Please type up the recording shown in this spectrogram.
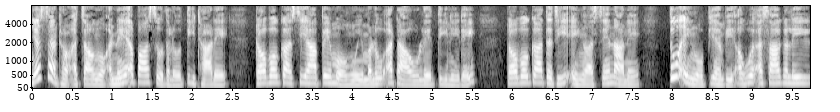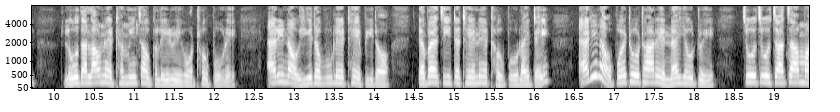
မျက်စံထော်အကြောင်းကိုအ ਨੇ အပါဆိုသလိုတိထားတဲ့ဒေါ်ဘုတ်ကဆရာပင်းမငွေမလို့အပ်တာကိုလည်းတီးနေတယ်ဒေါ်ဘုတ်ကတကြီးအိမ်ကဆင်းတာနဲ့သူ့အိမ်ကိုပြန်ပြီးအဝတ်အစားကလေးလိုတလောက်နဲ့ထမင်းကြောက်ကလေးတွေကိုထုတ်ပိုးတယ်အဲ့ဒီနောက်ရေတဘူးလေးထည့်ပြီးတော့တပတ်ကြီးတစ်ထည်နဲ့ထုတ်ပိုးလိုက်တယ်အဲ့ဒီနောက်ပွဲထိုးထားတဲ့နတ်ရုပ်တွေကြိုကြိုကြားကြားမှ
